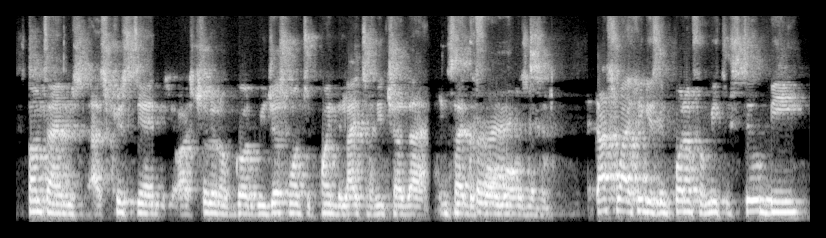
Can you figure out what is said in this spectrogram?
Sometimes, as Christians or as children of God, we just want to point the light on each other inside the four walls of it. That's why I think it's important for me to still be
